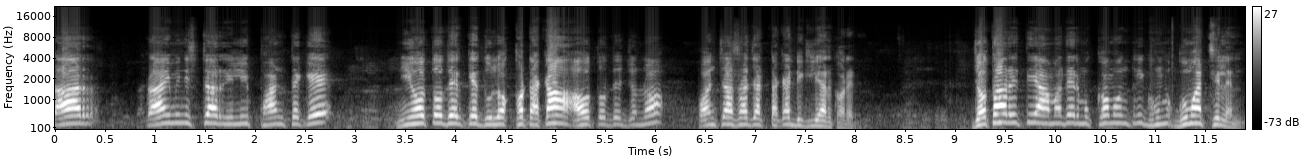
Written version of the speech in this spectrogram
তার প্রাইম মিনিস্টার রিলিফ ফান্ড থেকে নিহতদেরকে দু লক্ষ টাকা, আহতদের জন্য পঞ্চাশ হাজার টাকা ডিক্লেয়ার করেন। যথারীতি আমাদের মুখ্যমন্ত্রী ঘুম- ঘুমাচ্ছিলেন।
